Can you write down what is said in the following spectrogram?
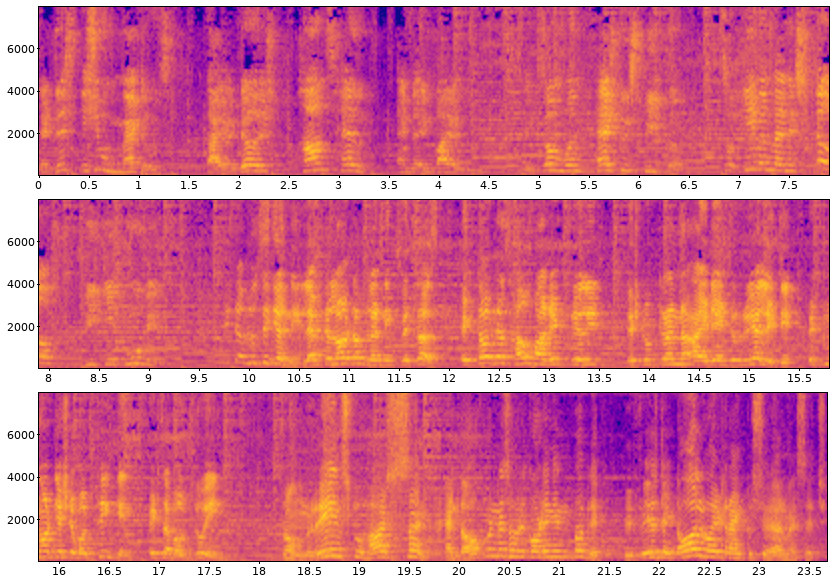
that this issue matters. Tire dust harms health and the environment, and someone has to speak up. So even when it's tough, we keep moving. CWC journey left a lot of learnings with us. It taught us how hard it really is to turn an idea into reality. It's not just about thinking, it's about doing. From rains to harsh sun and the awkwardness of recording in public, we faced it all while trying to share our message.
